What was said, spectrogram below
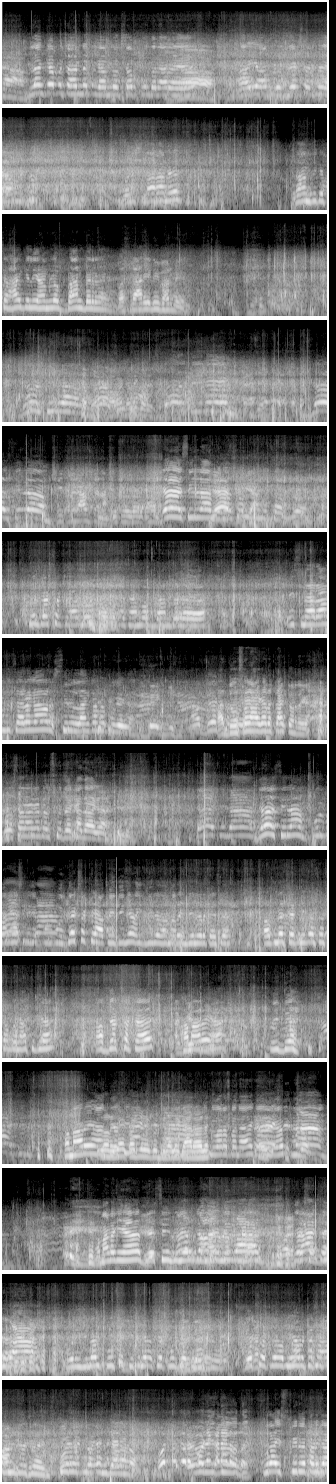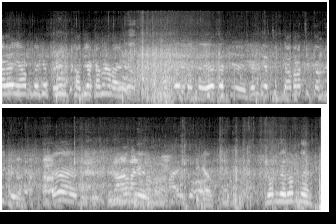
लंका पर चढ़ने के लिए हम लोग सब पुल बना रहे हैं। आइए आप लोग देख सकते हैं हम बंसनारा में। राम जी के चढ़ाई के लिए हम लोग बाँध दे रहे हैं। बस बारी नहीं भर में। जय श्री राम। जय श्री राम। जय श्री राम। जय श्री राम। जय श्री राम। कुल देख सकते हैं आप लोग हम लोग बाँध दे रहे हैं। इसमें आराम भी चढ़ेगा और श्रीलंका में पुगेगा और दूसरा आएगा तो टैग तोड़ देगा। दूसरा आएगा तो उसको देखा जाएगा। जय श्री राम पुल बना लीजिए पुल पुल देख सकते हैं आप इंजीनियर इंजीनियर हमारे इंजीनियर कैसे अपने टेक्निकल से सब बना चुके हैं। आप देख सकते हैं हमारे यहाँ हमारे यहाँ आ रहा है। द्वारा बनाए गए हैं पुल है। हमारे यहाँ देसी इंजीनियर पुल है। हैं। ओरिजिनल पुल से कितने अच्छे पुल देख रहे हैं। देख सकते हैं अब यहाँ पे कितना पानी देख रहे हैं। पूरा पानी जा रहा है। पूरा स्पीड में पानी जा रहा है। यहाँ पे देखिए फूल खदिया खाना रहे हैं। देखिए देखिए चिपका बड़ा चिपका के ए, देखिए। रोक दे रोक दे।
